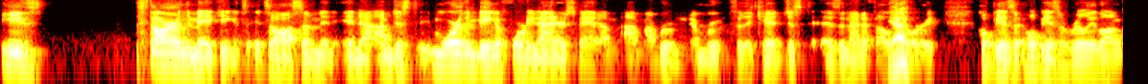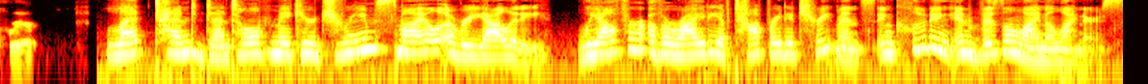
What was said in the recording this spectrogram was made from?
he's star in the making. It's it's awesome, and, and I'm just more than being a 49ers fan. I'm I'm, I'm rooting I'm rooting for the kid just as an NFL Yeah. story. Hope he has a, hope he has a really long career. Let Tend Dental make your dream smile a reality. We offer a variety of top rated treatments, including Invisalign aligners.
